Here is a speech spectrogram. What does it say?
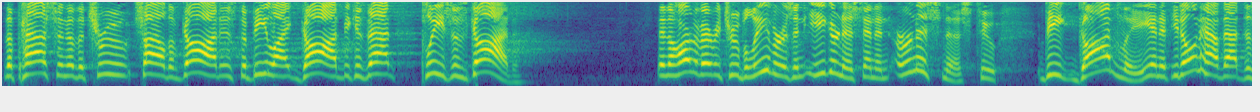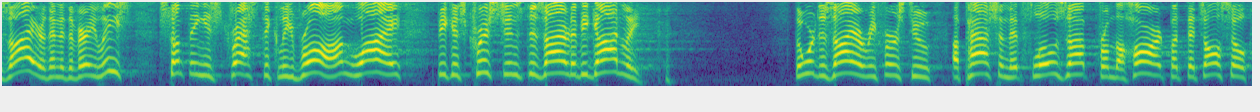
The passion of the true child of God is to be like God because that pleases God. In the heart of every true believer is an eagerness and an earnestness to be godly. And if you don't have that desire, then at the very least, something is drastically wrong. Why? Because Christians desire to be godly. The word desire refers to a passion that flows up from the heart, but that's also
